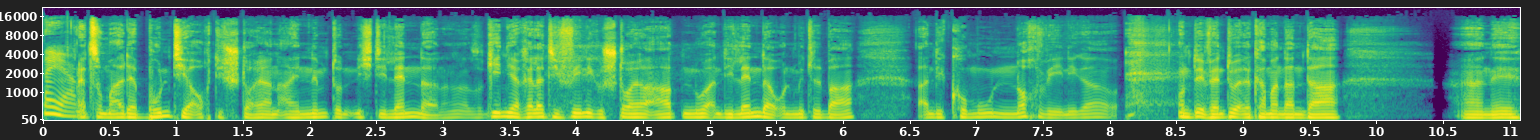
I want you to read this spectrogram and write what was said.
Naja. Ja, zumal der Bund ja auch die Steuern einnimmt und nicht die Länder. Ne? Also gehen ja relativ wenige Steuerarten nur an die Länder unmittelbar, an die Kommunen noch weniger. Und eventuell kann man dann da Ah, nee,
